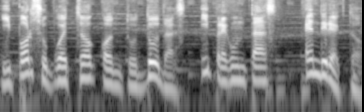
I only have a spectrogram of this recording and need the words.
y por supuesto con tus dudas y preguntas en directo.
